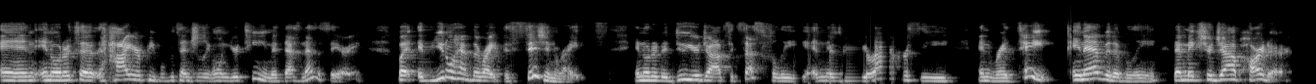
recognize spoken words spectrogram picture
and in order to hire people potentially on your team if that's necessary. But if you don't have the right decision rights in order to do your job successfully and there's bureaucracy and red tape, inevitably that makes your job harder.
